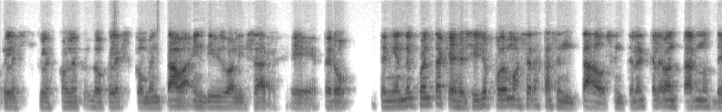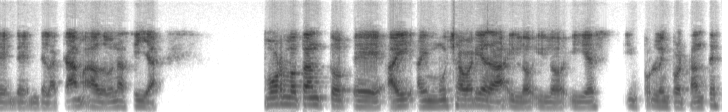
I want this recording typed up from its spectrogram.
que, les, comentaba, individualizar, eh, pero teniendo en cuenta que ejercicios podemos hacer hasta sentados, sin tener que levantarnos de, la cama o de una silla. Por lo tanto, hay, hay mucha variedad y, lo, importante es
